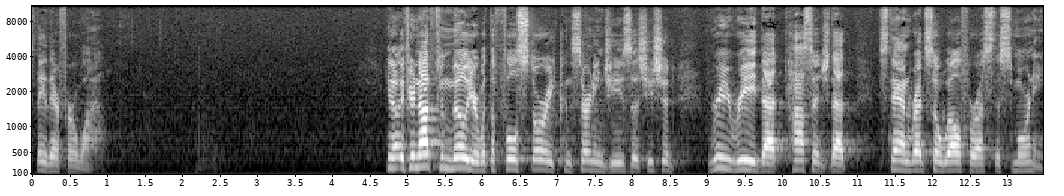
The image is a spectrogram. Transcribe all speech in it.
stay there for a while. You know, if you're not familiar with the full story concerning Jesus, you should reread that passage that Stan read so well for us this morning.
